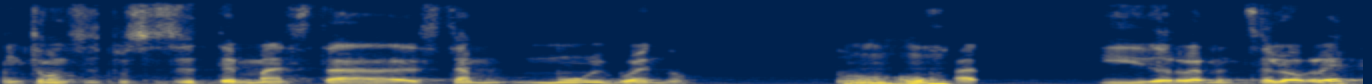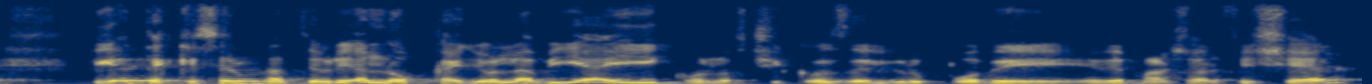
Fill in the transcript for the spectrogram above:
entonces, pues ese tema está, está muy bueno. Ojalá y de realmente se logre. Fíjate que esa era una teoría loca. Yo la vi ahí con los chicos del grupo de, de Marshall Fisher.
